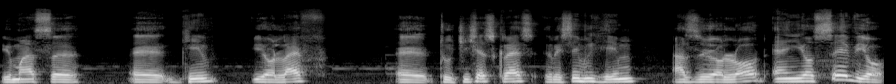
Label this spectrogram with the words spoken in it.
You must uh, uh, give your life uh, to Jesus Christ, receiving Him as your Lord and your Savior.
